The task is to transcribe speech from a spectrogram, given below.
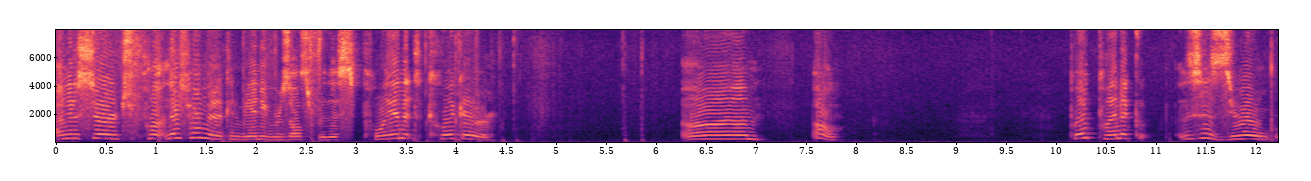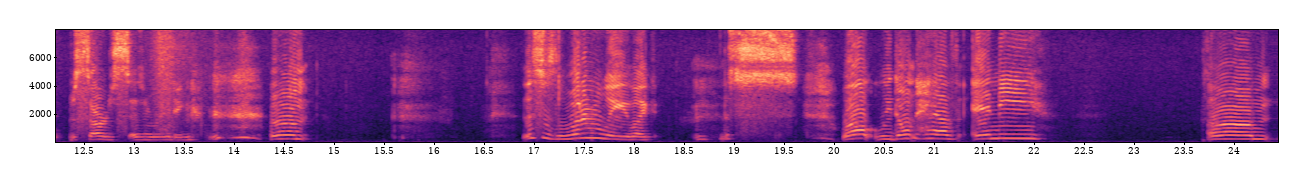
I'm gonna search. There's probably not gonna be any results for this Planet Clicker. Um, oh, Play Planet. This has zero stars as a rating. um, this is literally like this. Well, we don't have any um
